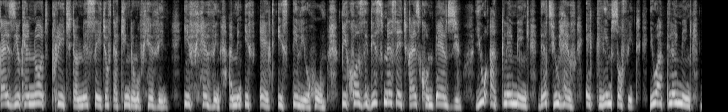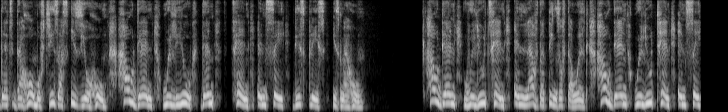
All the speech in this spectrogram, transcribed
Guys, you cannot preach the message of the kingdom of heaven if heaven, I mean, if earth is still your home. Because this message, guys, compels you. You are claiming that you have a glimpse of it. You are claiming that the home of Jesus is your home. How then will you then turn and say, This place is my home? How then will you turn and love the things of the world? How then will you turn and say,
